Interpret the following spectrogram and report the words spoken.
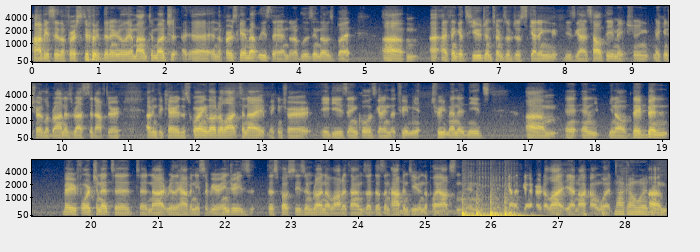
Obviously, the first two didn't really amount to much uh, in the first game, at least. They ended up losing those, but um, I, I, think it's huge in terms of just getting these guys healthy, making sure, making sure LeBron is rested after having to carry the scoring load a lot tonight, making sure AD's ankle is getting the treatment treatment it needs. Um, and, and you know they've been very fortunate to to not really have any severe injuries this postseason run. A lot of times that doesn't happen to you in the playoffs, and, and guys get hurt a lot. Yeah, knock on wood. Knock on wood. Um,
